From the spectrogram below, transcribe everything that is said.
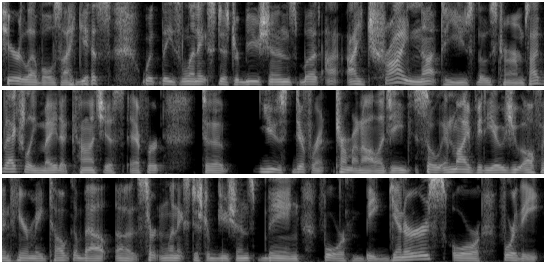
tier levels, I guess, with these Linux distributions, but I, I, try not to use those terms. I've actually made a conscious effort to use different terminology. So in my videos, you often hear me talk about uh, certain Linux distributions being for beginners or for the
